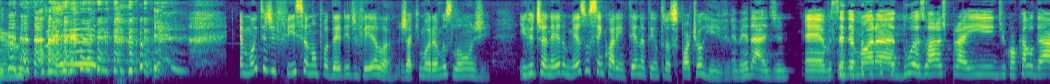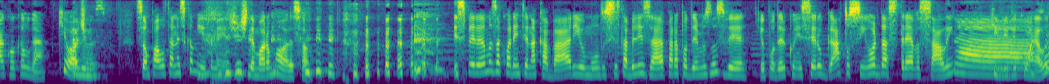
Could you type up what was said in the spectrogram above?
É muito difícil eu não poder ir vê-la, já que moramos longe. E o Rio de Janeiro, mesmo sem quarentena, tem um transporte horrível. É verdade. É, você demora duas horas pra ir de qualquer lugar a qualquer lugar. Que ótimo. Deus. São Paulo tá nesse caminho também. A gente demora uma hora só. Esperamos a quarentena acabar e o mundo se estabilizar para podermos nos ver. Eu poder conhecer o gato Senhor das Trevas Salem, Ah. que vive com ela.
